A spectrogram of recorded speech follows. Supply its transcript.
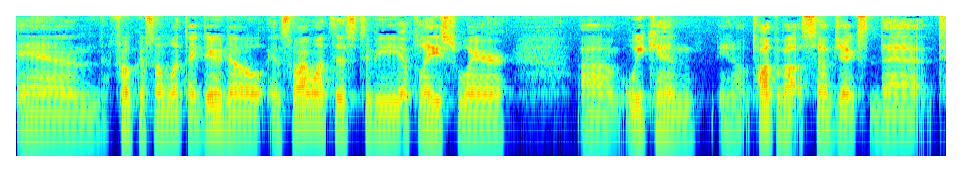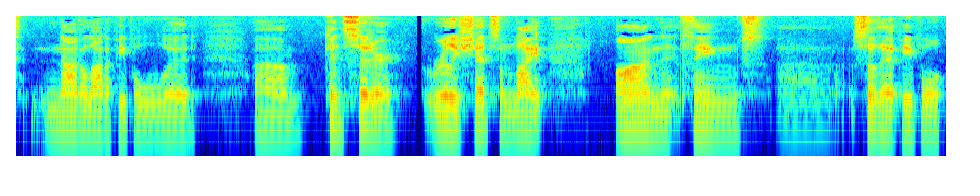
and focus on what they do know. And so I want this to be a place where um, we can, you know, talk about subjects that not a lot of people would um, consider, really shed some light on things uh, so that people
